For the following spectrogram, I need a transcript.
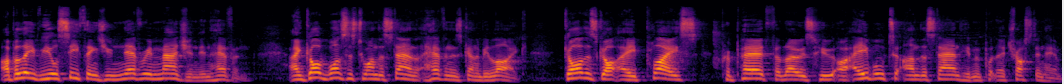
I believe you'll see things you never imagined in heaven. And God wants us to understand that heaven is going to be like. God has got a place prepared for those who are able to understand Him and put their trust in Him.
